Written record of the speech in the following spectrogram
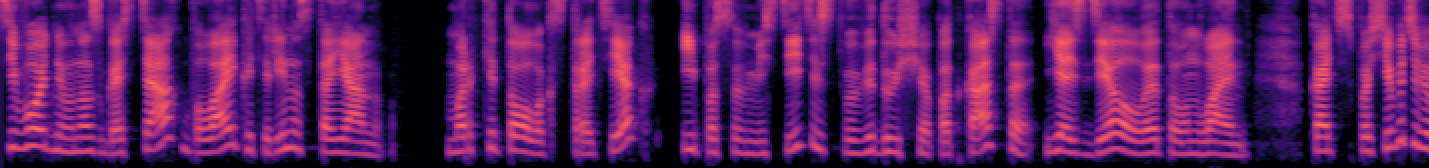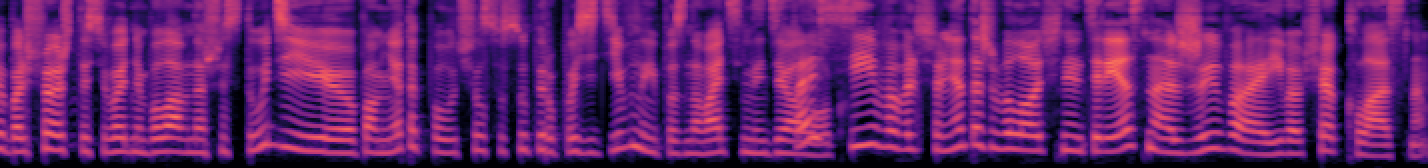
Сегодня у нас в гостях была Екатерина Стоянова, маркетолог-стратег и по совместительству ведущая подкаста «Я сделал это онлайн». Катя, спасибо тебе большое, что сегодня была в нашей студии. По мне так получился супер позитивный и познавательный диалог. Спасибо большое. Мне тоже было очень интересно, живо и вообще классно.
